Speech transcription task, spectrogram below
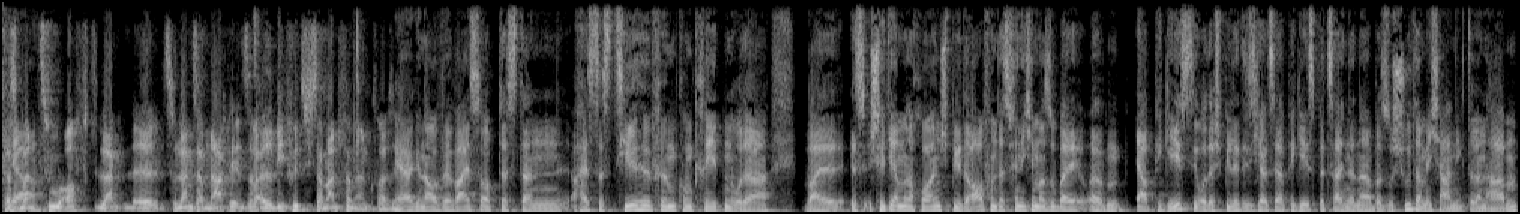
dass ja. man zu oft lang, äh, zu langsam nachlädt. Also wie fühlt sich am Anfang an quasi? Ja, genau. Wer weiß, ob das dann heißt das Zielhilfe im Konkreten oder weil es steht ja immer noch Rollenspiel drauf und das finde ich immer so bei ähm, RPGs oder Spiele, die sich als RPGs bezeichnen, aber so Shooter-Mechanik drin haben.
